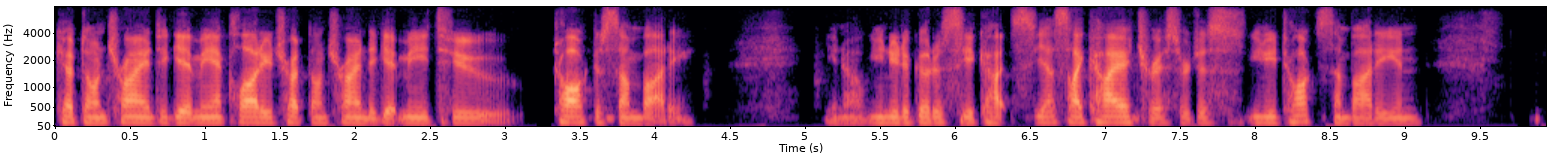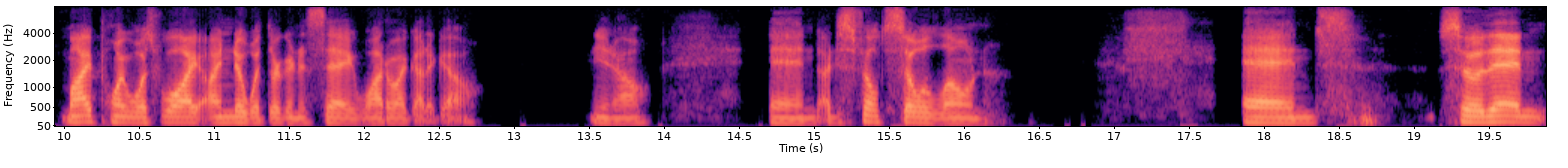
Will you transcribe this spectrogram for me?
kept on trying to get me, and Claudia kept on trying to get me to talk to somebody. You know, you need to go to see a psychiatrist or just you need to talk to somebody. And my point was, why well, I, I know what they're going to say. Why do I got to go? You know, and I just felt so alone. And so then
